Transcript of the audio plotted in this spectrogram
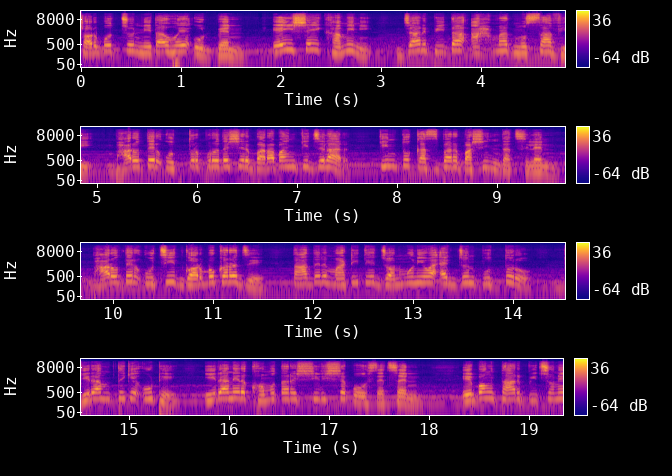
সর্বোচ্চ নেতা হয়ে উঠবেন। এই সেই খামিনি যার পিতা আহমদ মুসাভি ভারতের উত্তরপ্রদেশের বারাবাঙ্কি জেলার কিন্তু কাসবার বাসিন্দা ছিলেন। ভারতের উচিত গর্ব করা যে তাদের মাটিতে জন্ম নেওয়া একজন পুত্রও গ্রাম থেকে উঠে ইরানের ক্ষমতার শীর্ষে পৌঁছেছেন এবং তার পিছনে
